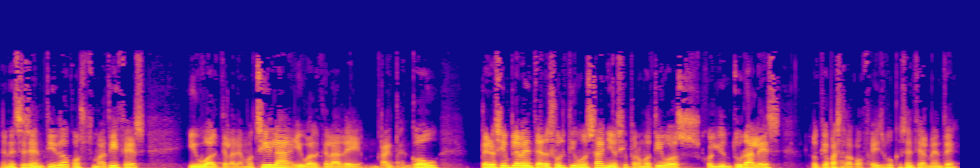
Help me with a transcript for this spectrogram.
en ese sentido, con sus matices, igual que la de Mochila, igual que la de DuckDuckGo, pero simplemente en los últimos años y por motivos coyunturales, lo que ha pasado con Facebook esencialmente,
